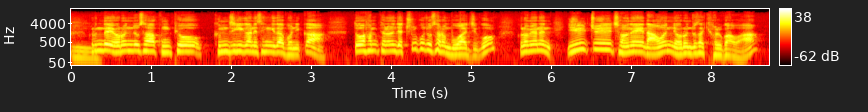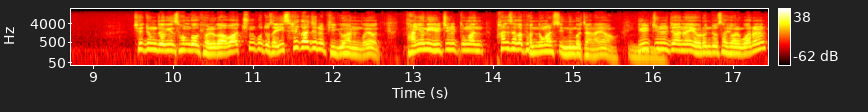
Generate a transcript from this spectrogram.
음. 그런데 여론조사 공표 금지 기간이 생기다 보니까 또 한편은 이제 출구 조사로 모아지고 그러면은 일주일 전에 나온 여론조사 결과와 최종적인 선거 결과와 출구조사 이 세 가지를 비교하는 거예요. 당연히 일주일 동안 판사가 변동할 수 있는 거잖아요. 음. 일주일 전에 여론조사 결과를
